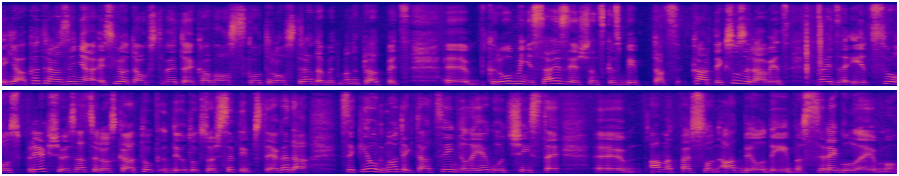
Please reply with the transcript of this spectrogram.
Jā, katrā ziņā es ļoti augstu vērtēju, kā valsts kontrole strādā, bet, manuprāt, pēc e, krūmiņas aiziešanas, kas bija tāds kārtīgs uzrāviens, vajadzēja iet soli uz priekšu. Es atceros, kā tu, 2017. gadā, cik ilgi notika tā cīņa, lai iegūtu šīs te, e, amatpersonu atbildības regulējumu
